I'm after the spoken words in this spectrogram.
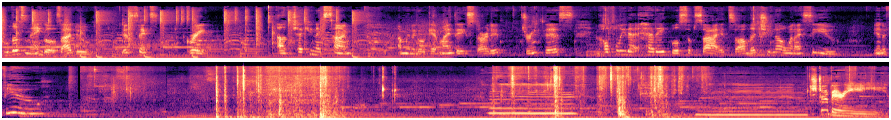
Who loves mangoes? I do. This tastes great. I'll check you next time. I'm gonna go get my day started, drink this, and hopefully that headache will subside. So I'll let you know when I see you in a few. Mm. Mm, strawberry.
